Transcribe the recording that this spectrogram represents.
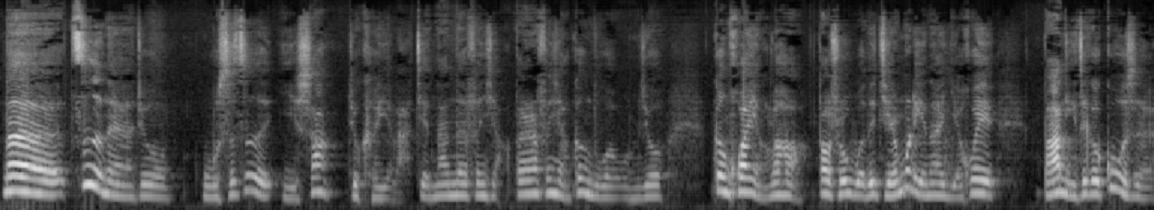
那字呢就。五十字以上就可以了，简单的分享。当然，分享更多我们就更欢迎了哈。到时候我的节目里呢，也会把你这个故事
